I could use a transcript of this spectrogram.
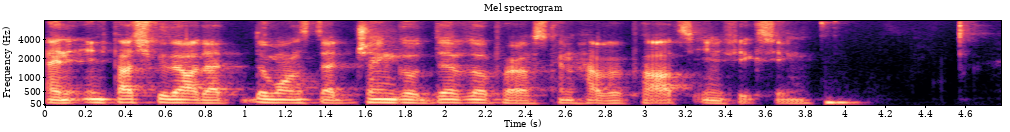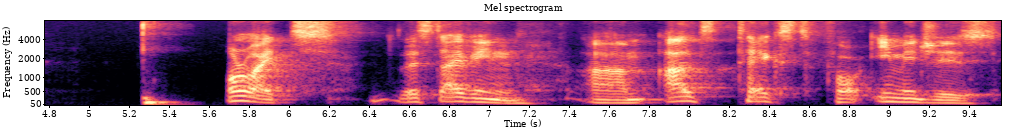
and in particular, that the ones that Django developers can have a part in fixing. All right, let's dive in. Um, alt text for images.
